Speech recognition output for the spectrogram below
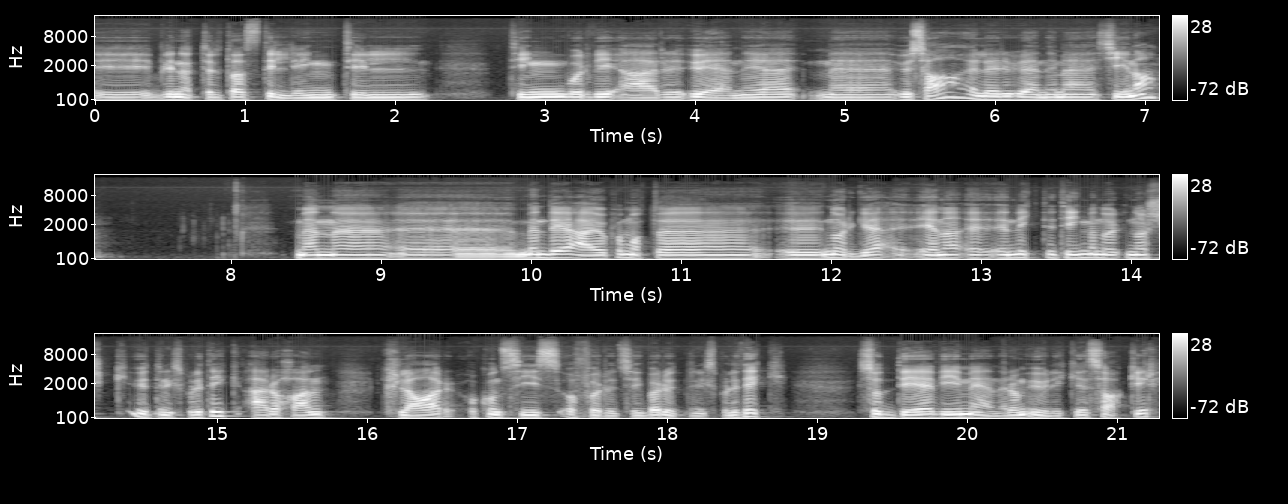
i, bli nødt til å ta stilling til ting hvor vi er uenige med USA eller uenige med Kina. Men, eh, men, det er jo på en måte eh, Norge en, en, viktig ting med norsk utenrikspolitikk er å ha en klar og konsis og forutsigbar utenrikspolitikk. Så det vi mener om ulike saker,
